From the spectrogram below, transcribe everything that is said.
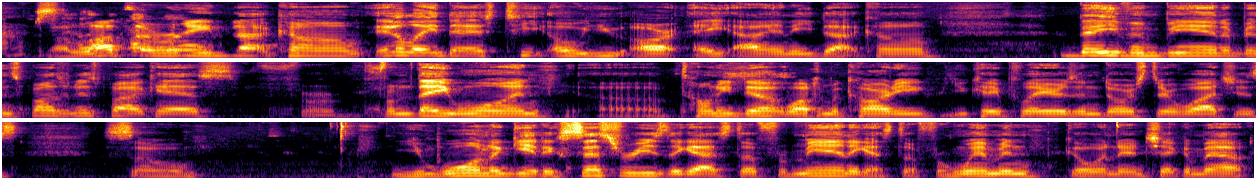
LaTouraine.com, L-A-T-O-U-R-A-I-N-E.com. Dave and Ben have been sponsoring this podcast for from day one. Uh, Tony Delk, Walter McCarty, UK players endorsed their watches. So you want to get accessories. They got stuff for men, they got stuff for women. Go in there and check them out.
